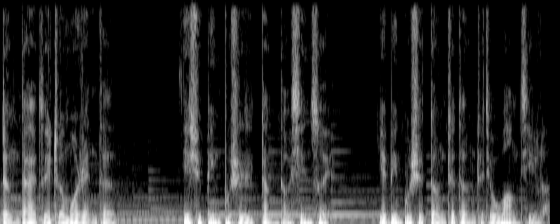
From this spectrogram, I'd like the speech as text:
等待最折磨人的。也许并不是等到心碎，也并不是等着等着就忘记了，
